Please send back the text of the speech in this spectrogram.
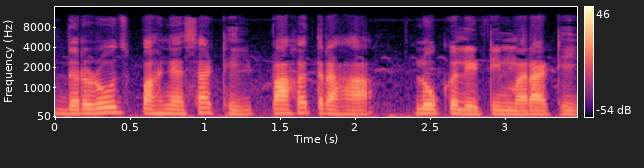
दररोज पाहण्यासाठी पाहत रहा लोकल एटीन मराठी.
